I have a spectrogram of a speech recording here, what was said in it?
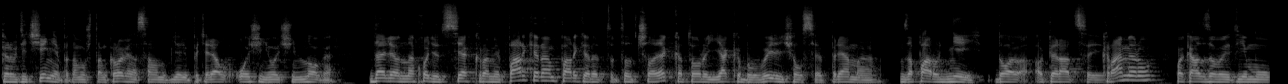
кровотечение, потому что там крови на самом деле потерял очень и очень много. Далее он находит всех, кроме Паркера. Паркер это тот человек, который якобы вылечился прямо за пару дней до операции Крамеру. Показывает ему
